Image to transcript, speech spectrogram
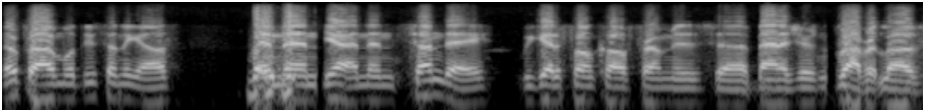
no problem. We'll do something else. And then yeah, and then Sunday we get a phone call from his uh, manager. Robert loves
